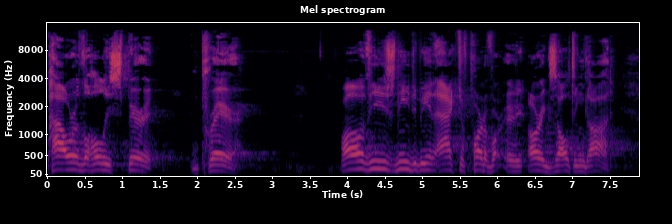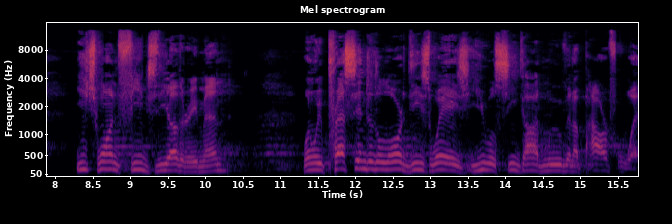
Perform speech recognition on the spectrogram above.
power of the Holy Spirit, and prayer. All of these need to be an active part of our, our exalting God. Each one feeds the other. Amen. When we press into the Lord these ways, you will see God move in a powerful way.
